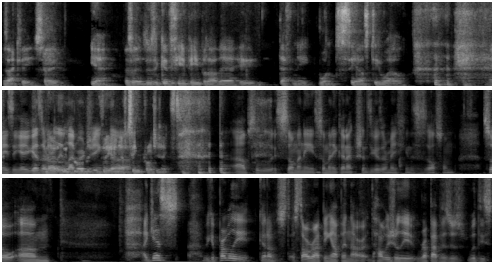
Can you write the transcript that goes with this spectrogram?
Exactly. So yeah, there's a there's a good few people out there who definitely want to see us do well. Amazing. Yeah, you guys are really leveraging the, the NFT project. absolutely. So many, so many connections you guys are making. This is awesome. So, um, I guess we could probably kind of start wrapping up. And our, how we usually wrap up is with these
